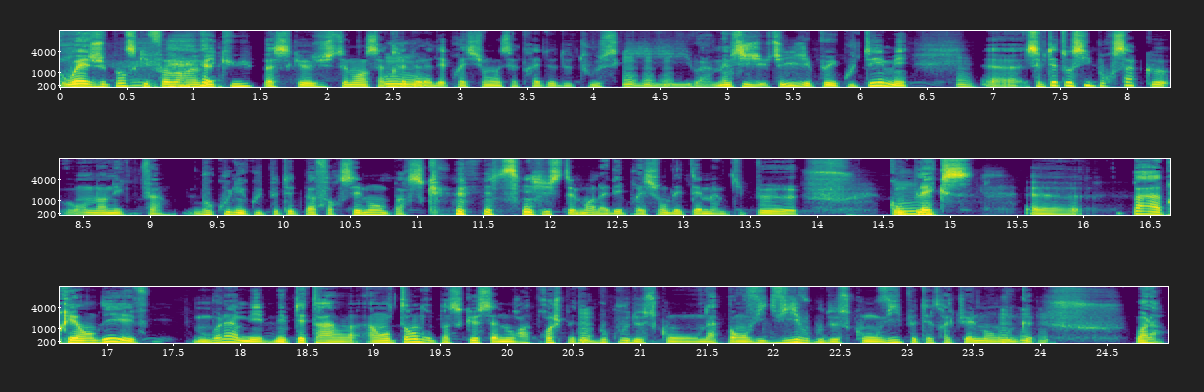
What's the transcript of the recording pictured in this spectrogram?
Ouais, je pense qu'il faut avoir un vécu parce que justement, ça traite de la dépression et ça traite de, tout ce qui, voilà. Même si je te dis, j'ai peu écouté, mais euh, c'est peut-être aussi pour ça qu'on en est, enfin, beaucoup n'écoutent peut-être pas forcément parce que c'est justement la dépression des thèmes un petit peu euh, complexes, euh, pas appréhendés. Voilà, mais, mais peut-être à, à entendre parce que ça nous rapproche peut-être beaucoup de ce qu'on n'a pas envie de vivre ou de ce qu'on vit peut-être actuellement. Donc, mm. voilà.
